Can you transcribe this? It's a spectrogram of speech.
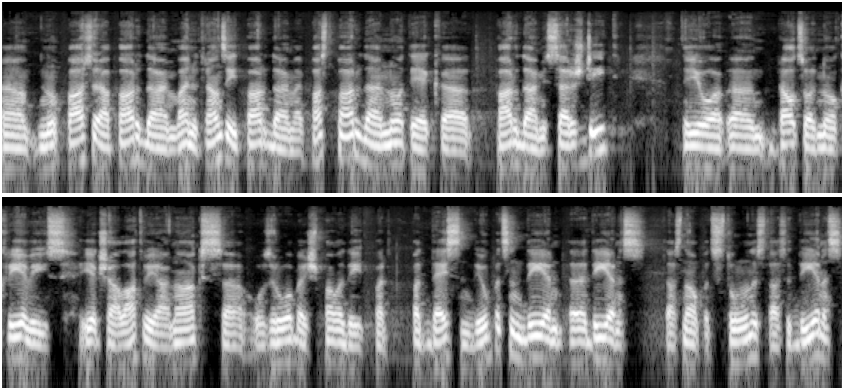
Nu, pārsvarā pārvadājumi vai nu tranzīta pārvadājumi vai pastu pārvadājumi notiek, pārvadājumi ir sarežģīti, jo braucot no Krievijas iekšā Latvijā nāks uz robežu pavadīt pat, pat 10, 12 dien, dienas, tās nav pat stundas, tās ir dienas.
